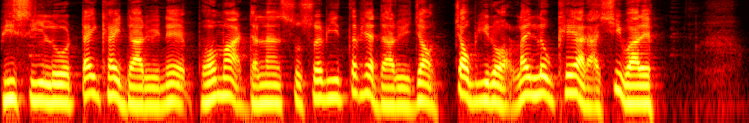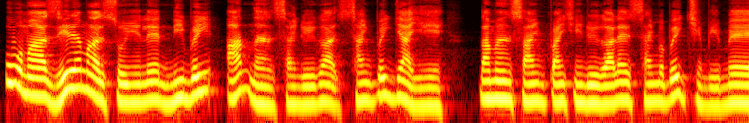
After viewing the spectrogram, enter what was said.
BC လိုတိုက်ခိုက်တာတွေနဲ့ဘောမဒလန်ဆွဆွဲပြီးတပ်ဖြတ်တာတွေကြောင့်ကြောက်ပြီးတော့လိုက်လုခဲ့ရတာရှိပါတယ်။ဥပမာဈေးထဲမှာဆိုရင်လည်းညီဘိန်းအာသန်ဆိုင်တွေကဆိုင်ပိတ်ကြရင်တာမန်ဆိုင်ပိုင်ရှင်တွေကလည်းဆိုင်မပိတ်ချင်ပေမဲ့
